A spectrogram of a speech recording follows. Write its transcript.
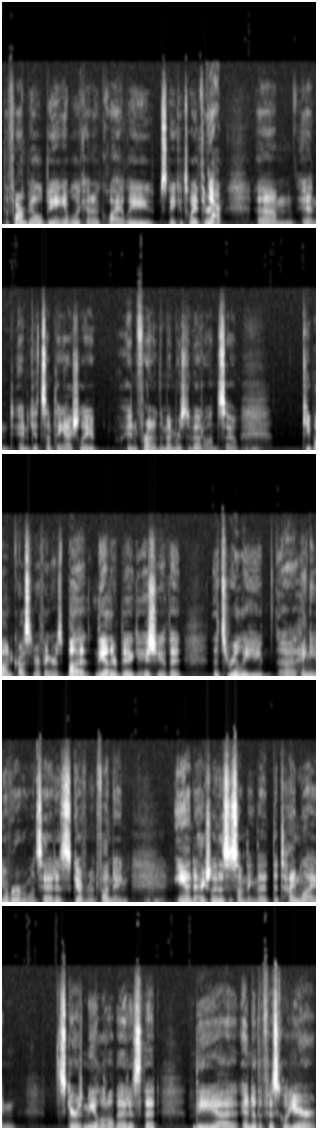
the Farm Bill being able to kind of quietly sneak its way through, um, and and get something actually in front of the members to vote on. So Mhm. keep on crossing our fingers. But the other big issue that that's really uh, hanging over everyone's head is government funding. Mhm. And actually, this is something that the timeline scares me a little bit. Is that the uh, end of the fiscal year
